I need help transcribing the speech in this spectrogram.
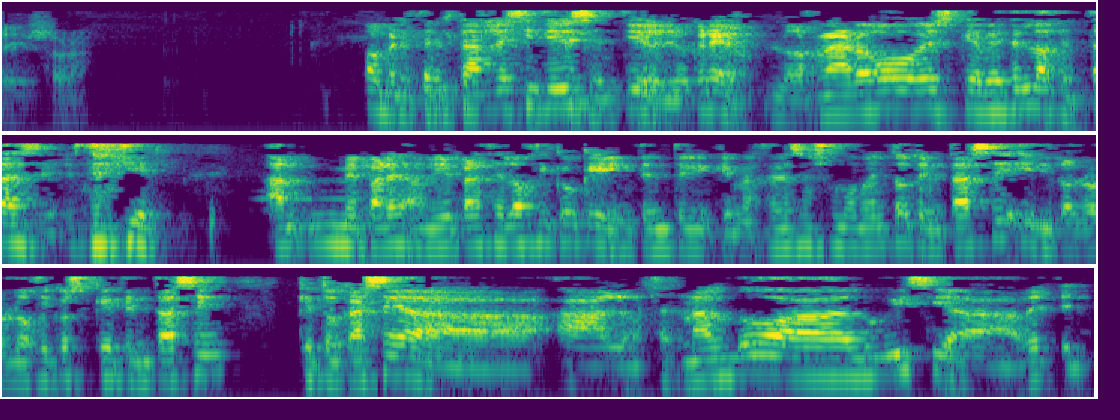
ellos sabrán. Hombre, tentarle sí tiene sentido, yo creo. Lo raro es que Vettel lo aceptase. Es decir, a, me pare- a mí me parece lógico que intente que Mercedes en su momento tentase y lo, lógico es que tentase que tocase a, a Fernando, a Luis y a Vettel.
